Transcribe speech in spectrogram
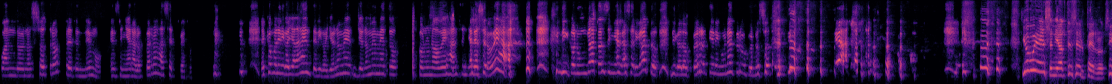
cuando nosotros pretendemos enseñar a los perros a ser perros. Es como le digo yo a la gente, digo, yo no me, yo no me meto con una oveja a enseñarle a ser oveja, ni con un gato a enseñarle a ser gato. Digo, los perros tienen una cruz con nosotros. Yo voy a enseñarte a ser perro, sí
